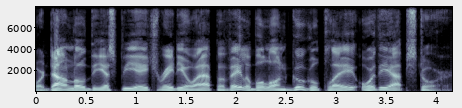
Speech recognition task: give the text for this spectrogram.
or download the SPH radio app available on Google Play or the App Store.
